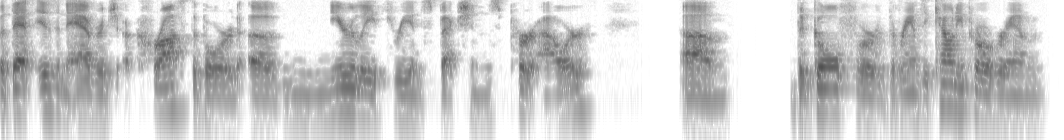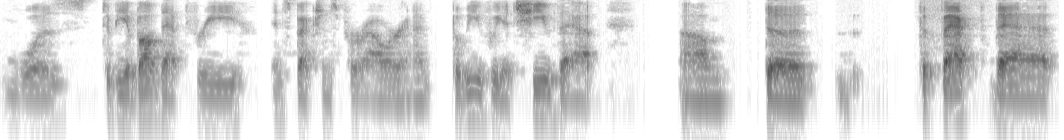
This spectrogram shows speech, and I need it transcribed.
but that is an average across the board of nearly three inspections per hour. Um, the goal for the Ramsey County program was to be above that three inspections per hour, and I believe we achieved that. Um, the the fact that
